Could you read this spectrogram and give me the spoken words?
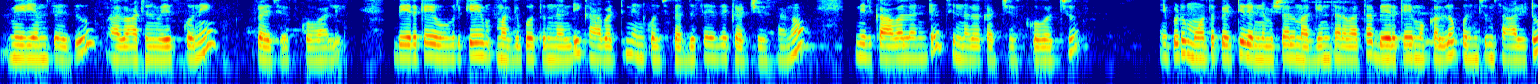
మీడియం సైజు వాటిని వేసుకొని ఫ్రై చేసుకోవాలి. బీరకాయ ఊరికే మగ్గిపోతుందండి కాబట్టి నేను కొంచెం పెద్ద సైజే కట్ చేశాను. మీరు కావాలంటే చిన్నగా కట్ చేసుకోవచ్చు. ఇప్పుడు మూత పెట్టి రెండు నిమిషాలు మగ్గిన తర్వాత బీరకాయ ముక్కల్లో కొంచెం సాల్టు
